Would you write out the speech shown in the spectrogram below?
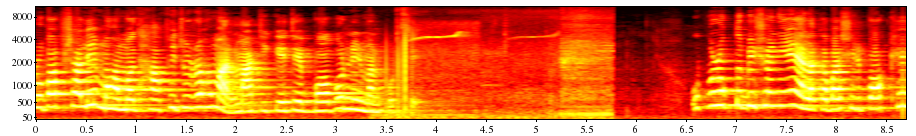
প্রভাবশালী মোহাম্মদ হাফিজুর রহমান মাটি কেটে ভবন নির্মাণ করছে। উপরোক্ত বিষয় নিয়ে এলাকাবাসীর পক্ষে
